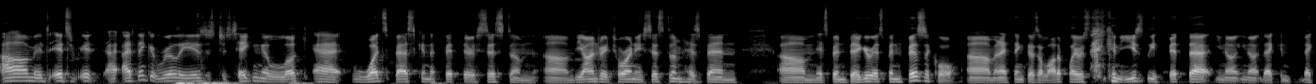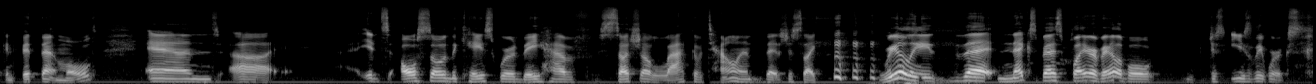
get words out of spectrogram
Um, it, it's it. I think it really is just taking a look at what's best going to fit their system. Um, the Andre Tourigny system has been, um, it's been bigger, it's been physical, um, and I think there's a lot of players that can easily fit that. You know, you know that can that can fit that mold, and uh, it's also the case where they have such a lack of talent that it's just like, really, the next best player available just easily works.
